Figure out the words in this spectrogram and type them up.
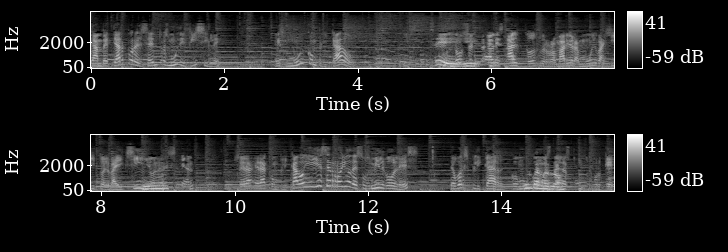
Gambetear por el centro es muy difícil, ¿eh? Es muy complicado. Sí, dos centrales altos, Romario era muy bajito, el Baixiño, le decían. Pues era, era complicado. Oye, y ese rollo de sus mil goles, te voy a explicar cómo, cómo está el asunto, porque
